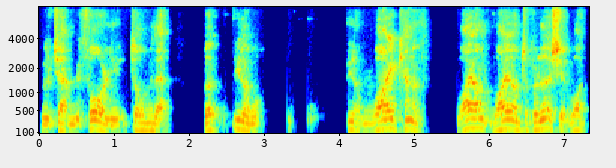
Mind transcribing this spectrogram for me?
we were chatting before and you told me that. But you know you know why kind of why on why entrepreneurship? What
